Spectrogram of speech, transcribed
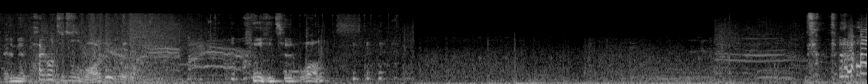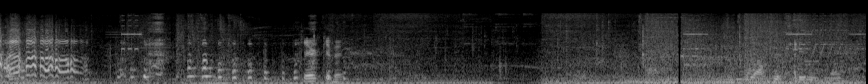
근데 파이런트 줘서 뭐하게 이거. 아니 쟤네 뭐함? 개웃기네 우리 앞을 가리는구나.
